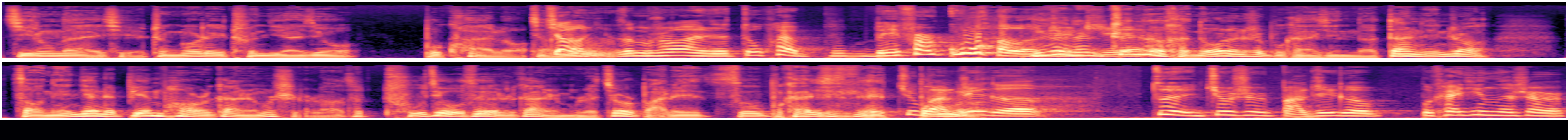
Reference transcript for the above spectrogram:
集中在一起，整个这春节就不快乐。叫你这么说，这都快不没法过了。您看，这节那真的很多人是不开心的。但是您知道，早年间这鞭炮是干什么使的？它除旧岁是干什么使？就是把这所有不开心给就把这个，对，就是把这个不开心的事儿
